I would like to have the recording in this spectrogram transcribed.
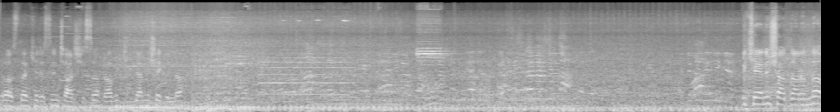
Burası da kilisin çarşısı. Trafik kilitlenmiş şekilde. Türkiye'nin şartlarında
